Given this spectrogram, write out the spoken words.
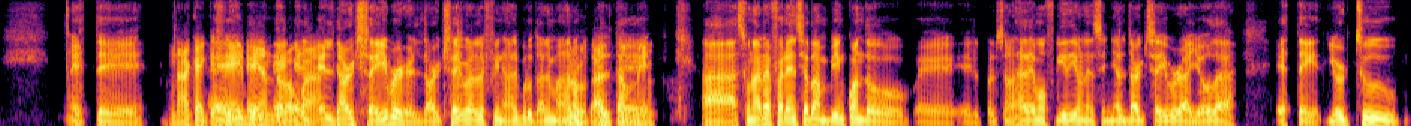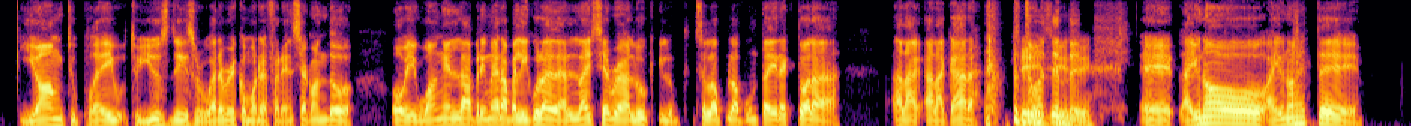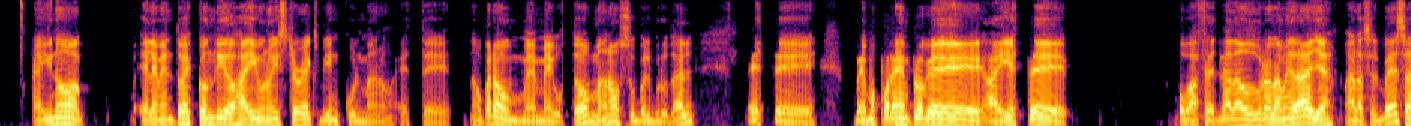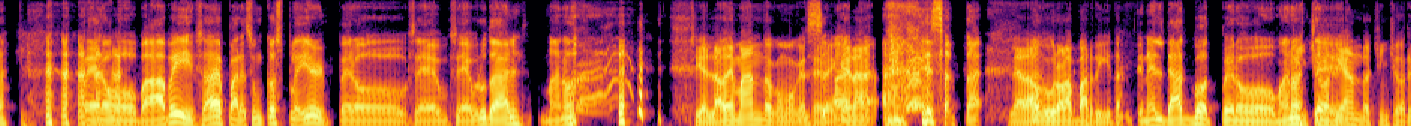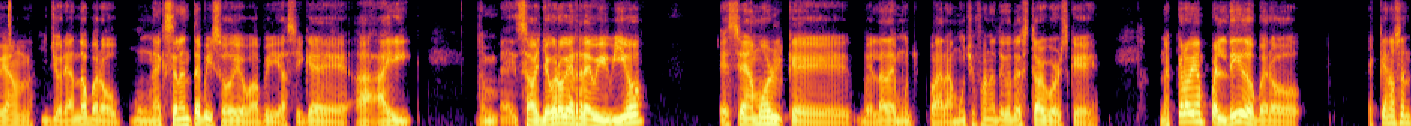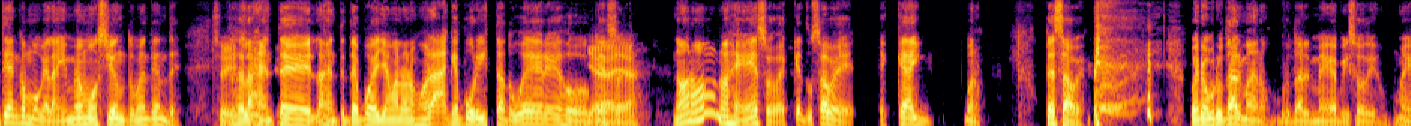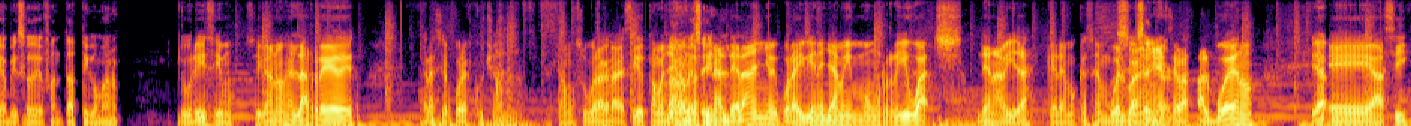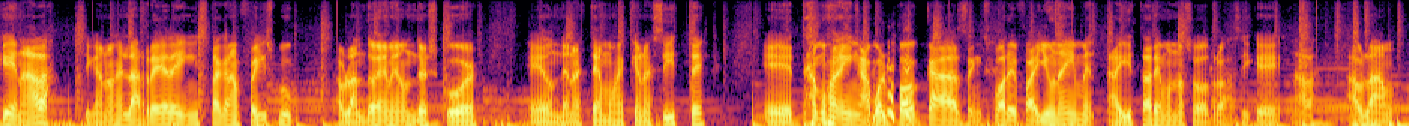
Este, nada, que hay que seguir viéndolo. El, Dark Saber, el Dark Saber al final, brutal, mano. Brutal este, también. hace una referencia también cuando eh, el personaje de Moff Gideon le enseña el Dark Saber a Yoda. Este, you're too young to play, to use this or whatever, como referencia cuando Obi-Wan en la primera película de dar lightsaber a Luke y Luke se lo, apunta directo a la, a la, a la cara. ¿Tú me entiendes? Eh, hay unos, hay unos, este, hay unos elementos escondidos ahí, unos easter eggs bien cool, mano. Este, no, pero me, me gustó, mano, súper brutal. Este, vemos, por ejemplo, que ahí este, Boba Fett le ha dado duro la medalla a la cerveza. Pero, papi, ¿sabes? Parece un cosplayer, pero se, ve brutal, mano. Sí, el lado de mando, como que se ve que la, Exacto. le ha dado duro a las barritas. Tiene el dadbot, pero, mano. Este, chinchorreando, chinchorreando. Chinchorreando, pero un excelente episodio, papi. Así que ahí, mm, eh, ¿sabes? Yo creo que revivió ese amor que, ¿verdad? De para muchos fanáticos de Star Wars, que no es que lo habían perdido, pero es que no sentían como que la misma emoción, ¿tú me entiendes? Entonces la gente, la gente te puede llamar a lo mejor, ah, qué purista tú eres, o No, no, no es eso, es que tú sabes, es que hay, bueno, usted sabe. Pero brutal, mano, brutal, mega episodio, mega episodio fantástico, mano. Durísimo. Síganos en las redes. Gracias por escucharnos. Estamos súper agradecidos. Estamos llegando al final del año y por ahí viene ya mismo un rewatch de Navidad. Queremos que se envuelvan en ese, va a estar bueno. Eh, así que nada, síganos en las redes, Instagram, Facebook, hablando M underscore, eh, donde no estemos es que no existe. Eh, estamos en Apple Podcasts, en Spotify, you name it, ahí estaremos nosotros. Así que nada, hablamos.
